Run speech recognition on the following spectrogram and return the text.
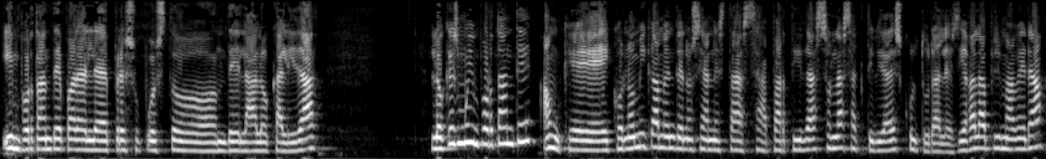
Importante para el presupuesto de la localidad. Lo que es muy importante, aunque económicamente no sean estas partidas, son las actividades culturales. Llega la primavera,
